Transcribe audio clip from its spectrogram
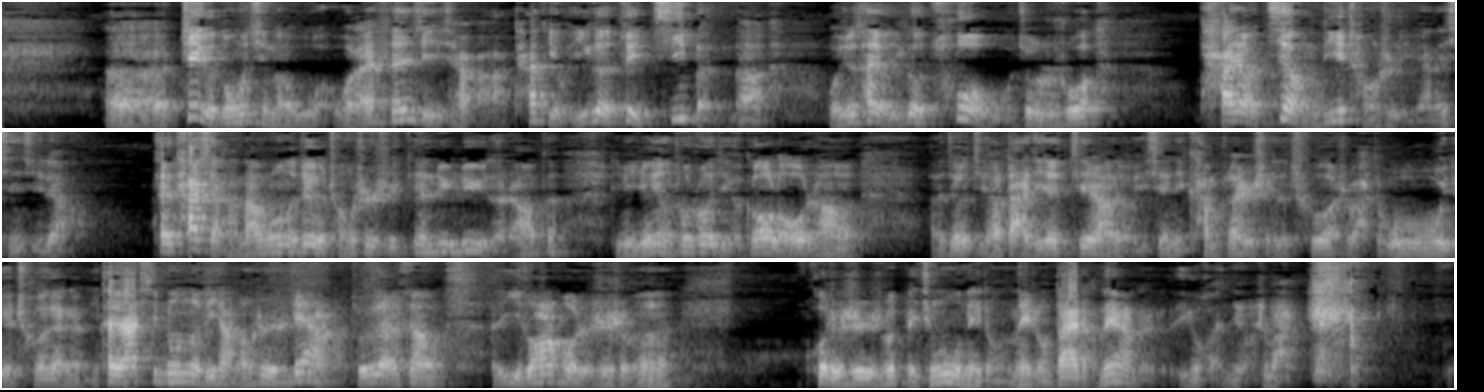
呃，这个东西呢，我我来分析一下啊，它有一个最基本的，我觉得它有一个错误，就是说它要降低城市里面的信息量。在他想象当中的这个城市是一片绿绿的，然后它里面影影绰绰几个高楼，然后呃就有几条大街，街上有一些你看不出来是谁的车，是吧？就呜呜呜一堆车在那。在他心中的理想城市是这样的，就有点像呃亦庄或者是什么，或者是什么北京路那种那种大概长那样的一个环境，是吧？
